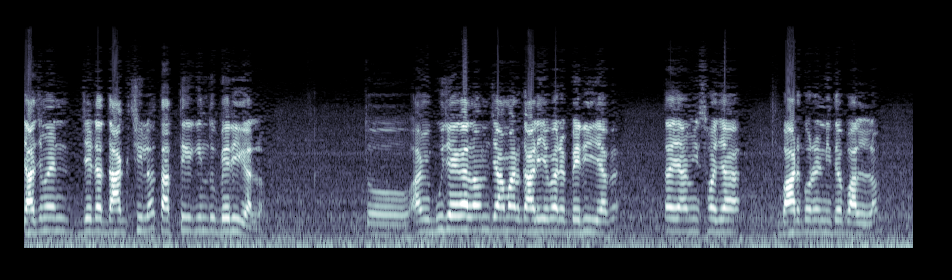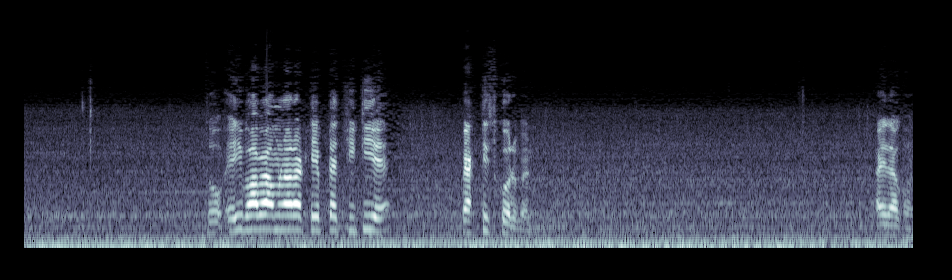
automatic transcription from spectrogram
জাজমেন্ট যেটা দাগ ছিল, তার থেকে কিন্তু বেরিয়ে গেল। তো আমি বুঝে গেলাম যে আমার গাড়ি এবারে বেরিয়ে যাবে। তাই আমি সোজা বার করে নিতে পারলাম। তো এইভাবে আপনারা টেপটা চিটিয়ে প্র্যাকটিস করবেন। এই দেখুন।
